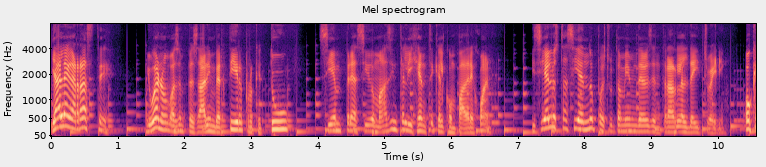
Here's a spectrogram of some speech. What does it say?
Ya le agarraste. Y bueno, vas a empezar a invertir porque tú siempre has sido más inteligente que el compadre Juan. Y si él lo está haciendo, pues tú también debes entrarle al day trading. Ok,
